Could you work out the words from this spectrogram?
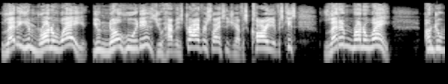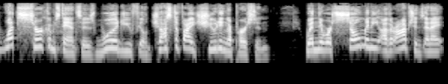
letting him run away. You know who it is. You have his driver's license, you have his car, you have his keys. Let him run away. Under what circumstances would you feel justified shooting a person when there were so many other options? And I,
